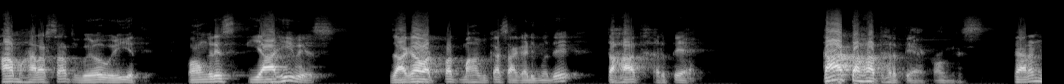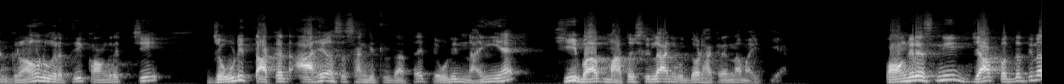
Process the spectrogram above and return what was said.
हा महाराष्ट्रात वेळोवेळी येते. काँग्रेस याही वेळेस जागा वाटपात महाविकास आघाडीमध्ये तहात हरते आहे. का तहात हरते आहे काँग्रेस? कारण ग्राउंडवरती काँग्रेसची जेवढी ताकद आहे असं सांगितलं जात आहे तेवढी नाही आहे. ही बाब मातोश्रीला आणि उद्धव ठाकरेंना माहिती आहे. काँग्रेसनी ज्या पद्धतीनं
